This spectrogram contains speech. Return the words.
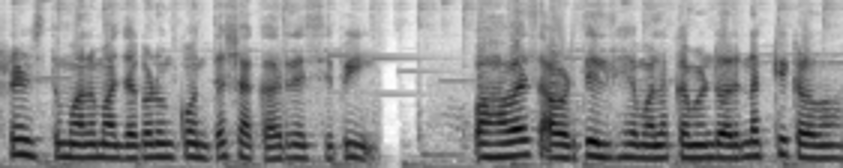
फ्रेंड्स तुम्हाला माझ्याकडून कोणत्या शाकाहारी रेसिपी पाहाव्यास आवडतील हे मला कमेंटद्वारे नक्की कळवा.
